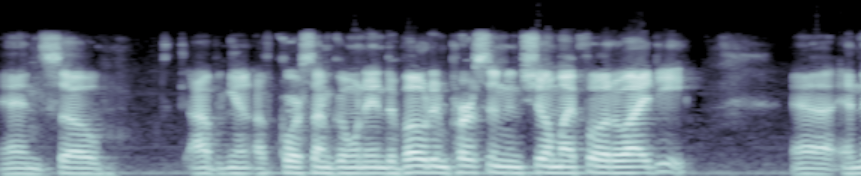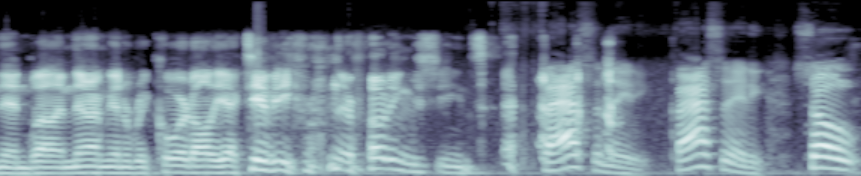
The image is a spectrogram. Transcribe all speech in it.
and so I'm gonna, of course I'm going in to vote in person and show my photo ID. Uh, and then while I'm there, I'm going to record all the activity from their voting machines. Fascinating. Fascinating. So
